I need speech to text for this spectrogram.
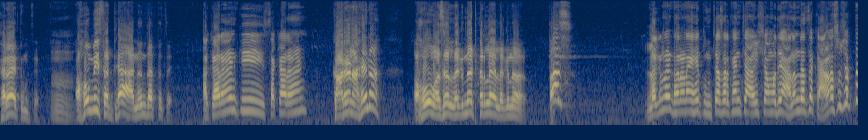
खरं आहे तुमचं. अहो मी सध्या आनंदातच आहे. अकारण की सकारण? कारण आहे ना? अहो माझं लग्न ठरलंय लग्न. बस. लग्न ठरणं हे तुमच्यासारख्यांच्या आयुष्यामध्ये आनंदाचं कारण असू शकतं.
